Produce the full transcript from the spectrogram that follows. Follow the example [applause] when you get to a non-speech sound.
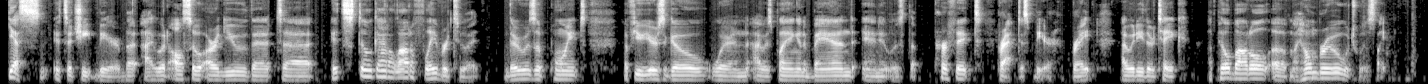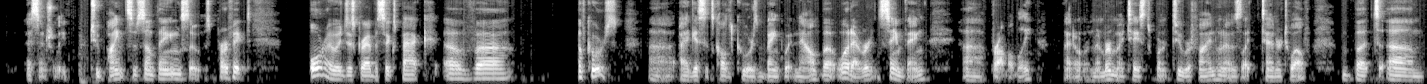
yes, it's a cheap beer, but I would also argue that uh, it's still got a lot of flavor to it. There was a point a few years ago when I was playing in a band and it was the perfect practice beer, right? I would either take a pill bottle of my homebrew, which was like essentially two pints of something, so it was perfect, or I would just grab a six pack of, uh, of Coors. Uh, I guess it's called Coors Banquet now, but whatever, same thing uh, probably. I don't remember. My tastes weren't too refined when I was like 10 or 12. But um,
